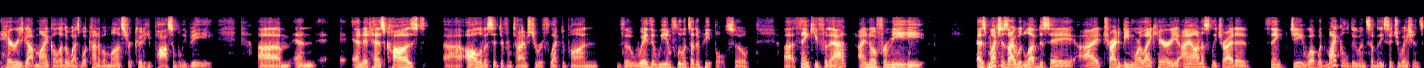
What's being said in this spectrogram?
Harry's got Michael. Otherwise, what kind of a monster could he possibly be? Um, and and it has caused uh, all of us at different times to reflect upon the way that we influence other people. So uh, thank you for that. I know for me, as much as I would love to say I try to be more like Harry, I honestly try to think, gee, what would Michael do in some of these situations?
